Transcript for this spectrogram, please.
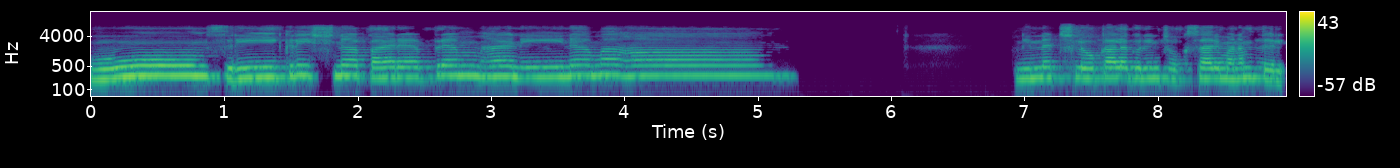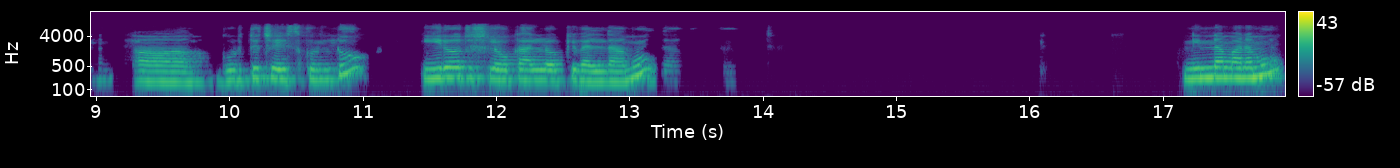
ఓం శ్రీకృష్ణ పరబ్రహ్మణే నమ. నిన్నటి శ్లోకాల గురించి ఒకసారి మనం తెల్ ఆ గుర్తు చేసుకుంటూ ఈ రోజు శ్లోకాల్లోకి వెళ్దాము. నిన్న మనము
